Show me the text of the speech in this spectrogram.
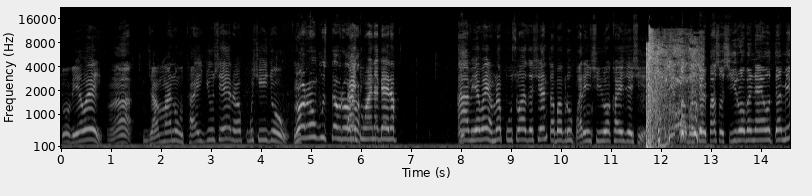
તો વેવાય હા. જમવાનું થઈ ગયું છે ર પૂછી જો રો રો પૂછતો રો તું આને બે રપ આ વેવાય હમણાં પૂછવા જશે ને તબકડું ભરીને શીરો ખાઈ જશે. એ તો બધો પાછો શીરો બનાવ્યો તમે?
